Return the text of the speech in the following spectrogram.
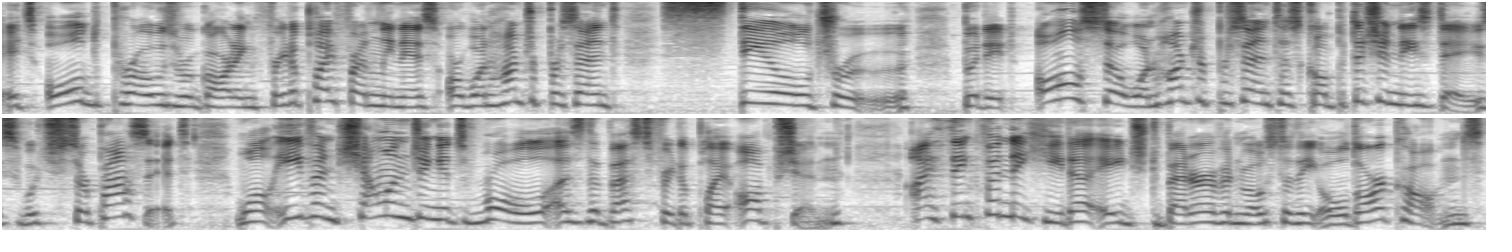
Its old pros regarding free to play friendliness are 100% still true, but it also 100% has competition these days, which surpass it, while even challenging its role as the best free-to-play option. I think that Nahida aged better than most of the old Archons.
